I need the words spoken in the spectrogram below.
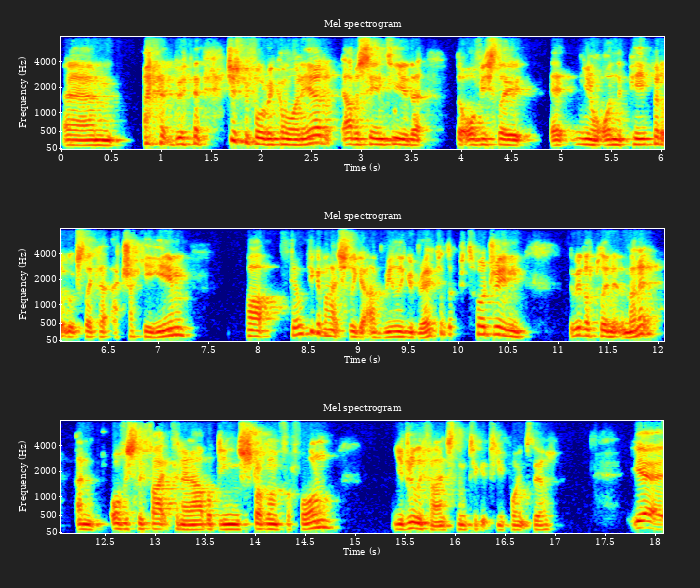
Um, just before we come on air, I was saying to you that that obviously, it, you know, on the paper it looks like a, a, tricky game, but Celtic have actually got a really good record at Pittodrie, and the way they're playing at the minute, and obviously factoring in Aberdeen struggling for form, you'd really fancy them to get three points there. Yeah,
